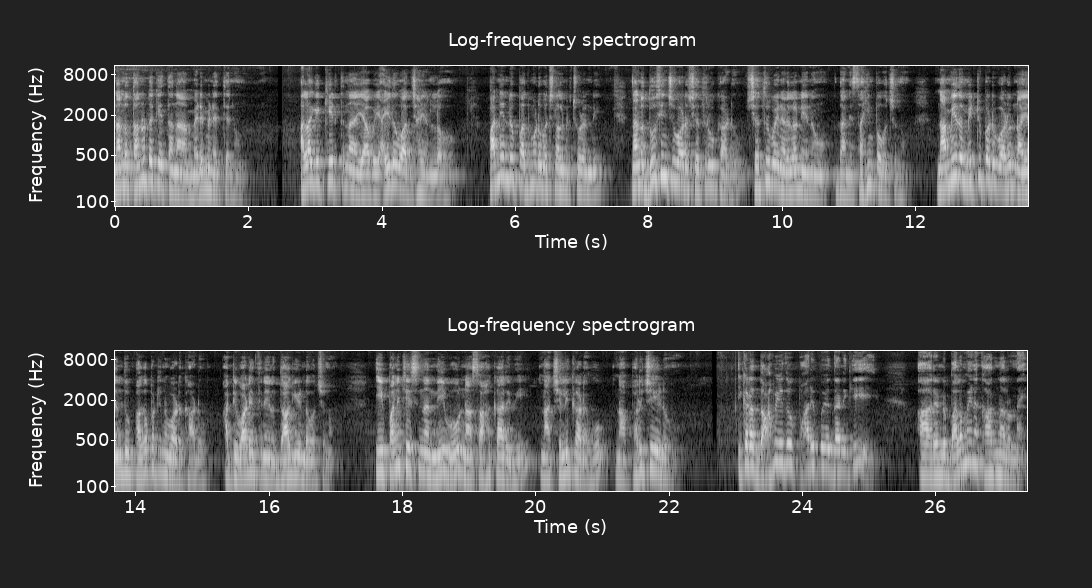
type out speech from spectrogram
నన్ను తనుటకే తన మెడమినెత్తెను అలాగే కీర్తన యాభై ఐదవ అధ్యాయంలో పన్నెండు పదమూడు వచనాలు మీరు చూడండి. నన్ను దూషించువాడు శత్రువు కాడు శత్రువైన ఎడల నేను దాన్ని సహింపవచ్చును. నా మీద మిట్టుపడివాడు నా ఎందు పగపట్టినవాడు కాడు అట్టి వాడైతే నేను దాగి ఉండవచ్చును. ఈ పని చేసిన నీవు నా సహకారివి నా చెలికాడవు నా పరిచయుడు. ఇక్కడ దావీదు పారిపోయేదానికి ఆ రెండు బలమైన కారణాలు ఉన్నాయి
